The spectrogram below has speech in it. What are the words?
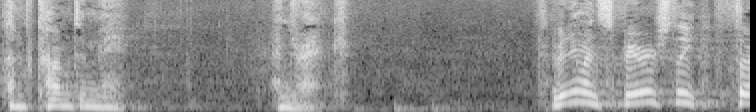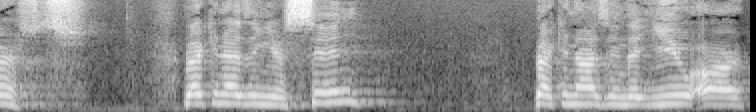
let him come to me and drink. If anyone spiritually thirsts, recognizing your sin, recognizing that you are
